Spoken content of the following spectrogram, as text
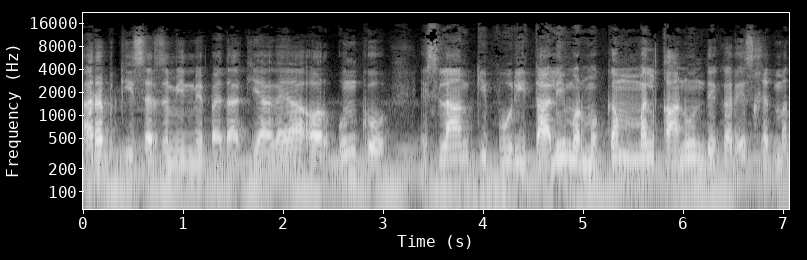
عرب کی سرزمین میں پیدا کیا گیا اور ان کو اسلام کی پوری تعلیم اور مکمل قانون دے کر اس خدمت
